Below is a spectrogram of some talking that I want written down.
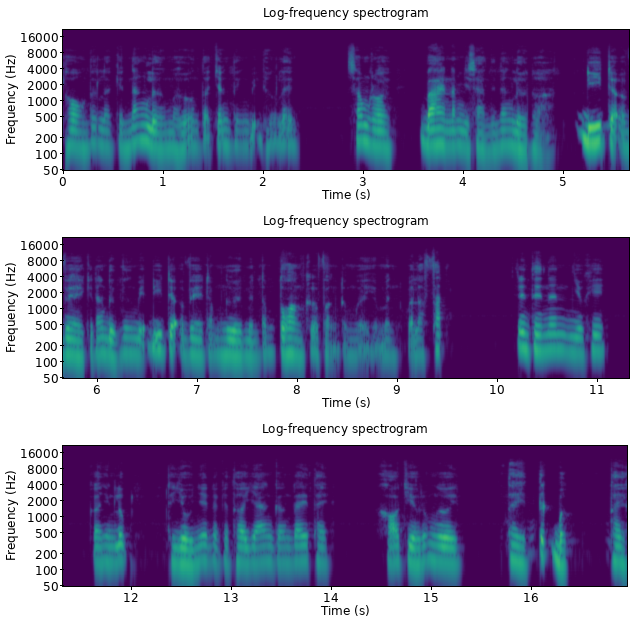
Hồn tức là cái năng lượng mà hướng tới chân thiên bị hướng lên. Xong rồi ba năm giờ sáng thì năng lượng nó đi trở về cái năng lượng thiên bị đi trở về trong người mình trong toàn cơ phận trong người của mình gọi là phách. Nên thế nên nhiều khi có những lúc thì dù như là cái thời gian gần đây thầy khó chịu trong người thầy tức bực thầy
